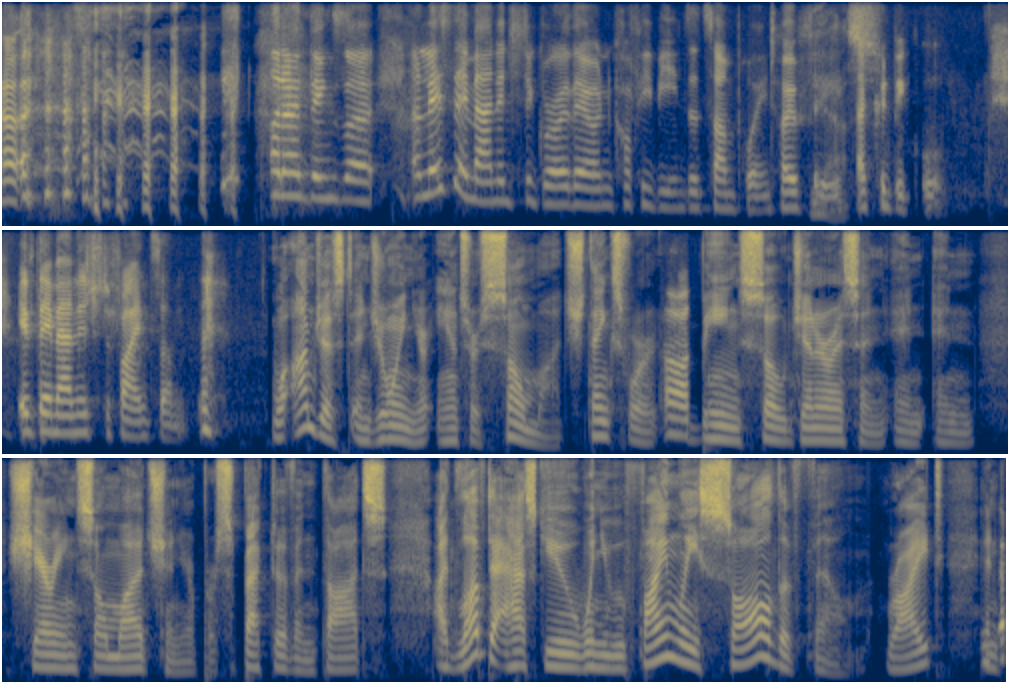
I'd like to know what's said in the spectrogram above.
Uh, I don't think so. Unless they manage to grow their own coffee beans at some point, hopefully. Yes. That could be cool. If they manage to find some. Well, I'm just enjoying your answer so much. Thanks for oh. being so generous and, and, and sharing so much and your perspective and thoughts. I'd love to ask you when you finally saw the film, right? And,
